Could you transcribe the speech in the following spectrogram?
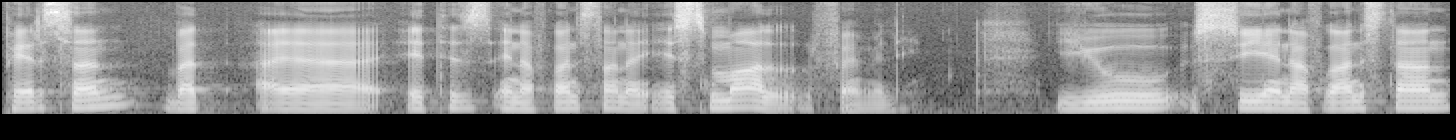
person, but uh, it is in Afghanistan a, small family. You see in Afghanistan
